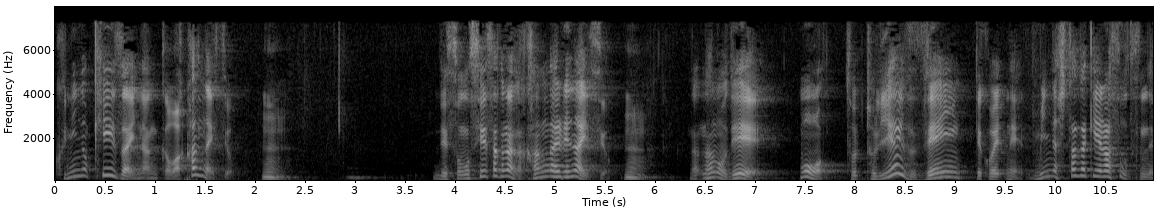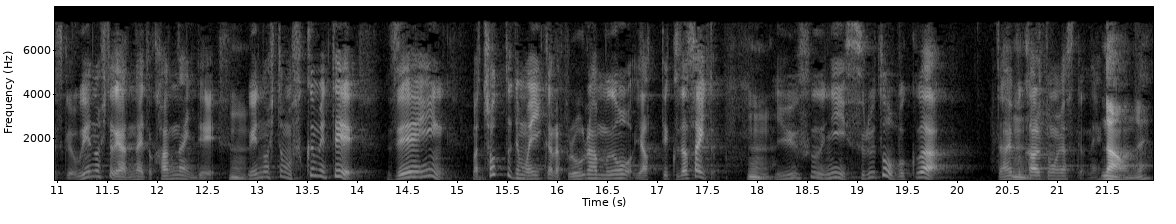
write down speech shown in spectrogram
国の経済なんか分かんないですよ。でその政策なんか考えれないですよ。ななのでもうととりあえず全員ってこれねみんな下だけやらそうとするんですけど上の人がやらないと変わらないんで、うん、上の人も含めて全員、まあ、ちょっとでもいいからプログラムをやってくださいというふうにすると僕はだいぶ変わると思いますけどね。うん、なるほどね。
